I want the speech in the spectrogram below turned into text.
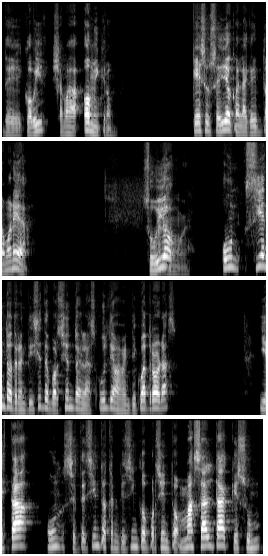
de COVID llamada Omicron. ¿Qué sucedió con la criptomoneda? Subió un 137% en las últimas 24 horas y está un 735% más alta que su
